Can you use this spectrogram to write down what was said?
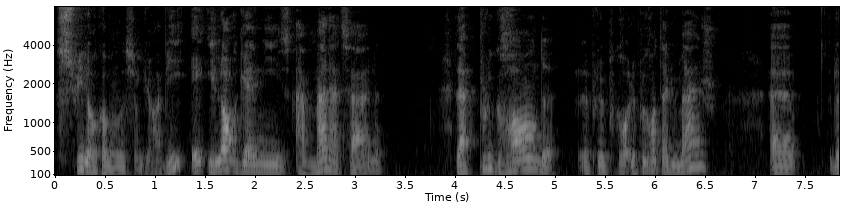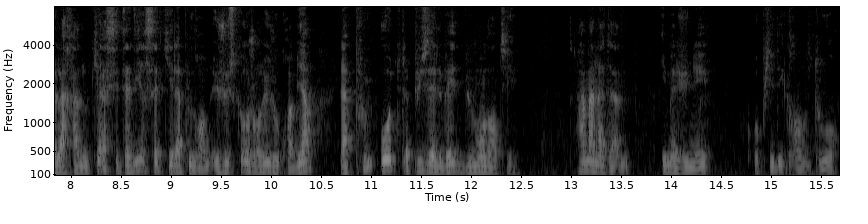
suit les recommandations du rabbi, et il organise à Manhattan la plus grande, le plus, grand allumage euh, de la Hanouka, c'est-à-dire celle qui est la plus grande. Et jusqu'à aujourd'hui, je crois bien, la plus haute, la plus élevée du monde entier. À Manhattan, imaginez, au pied des grandes tours.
